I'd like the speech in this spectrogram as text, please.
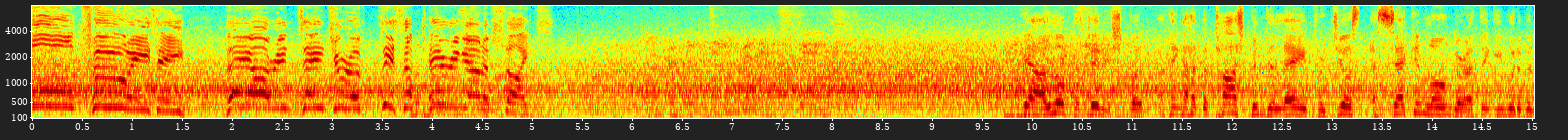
All too easy. They are in danger of disappearing out of sight. Yeah, I love the finish, but I think had the pass been delayed for just a second longer, I think he would have been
